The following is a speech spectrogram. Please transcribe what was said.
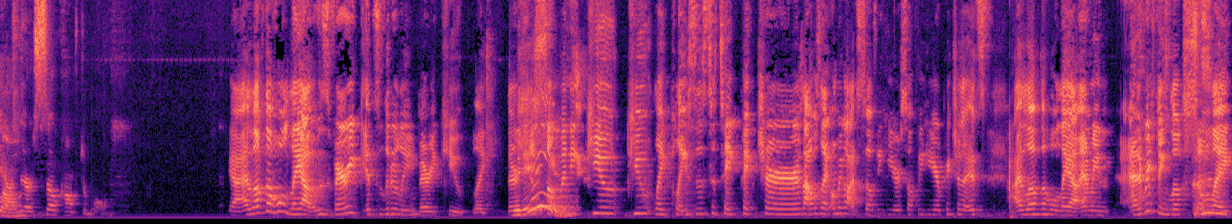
oh, them. They're so comfortable. Yeah, I love the whole layout. It was very, it's literally very cute. Like, there's It just so many cute, cute like places to take pictures. I was like, oh my god, selfie here, selfie here, picture there. It's, I love the whole layout. I mean, and everything looks so like,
